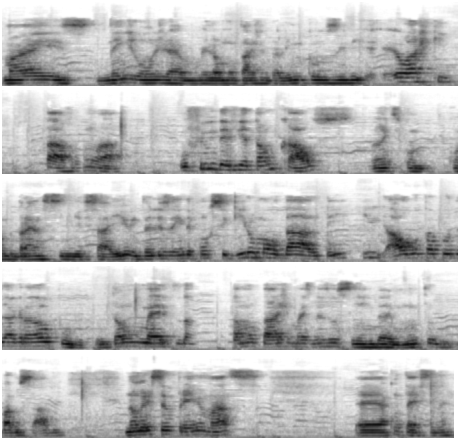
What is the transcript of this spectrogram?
Mas nem de longe é a melhor montagem dali. Inclusive, eu acho que. Tá, vamos lá. O filme devia estar um caos antes, quando, quando o Brian Singer saiu, então eles ainda conseguiram moldar ali algo para poder agradar o público. Então, o mérito da, da montagem, mas mesmo assim ainda é muito bagunçado. Não mereceu o prêmio, mas é, acontece, né?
